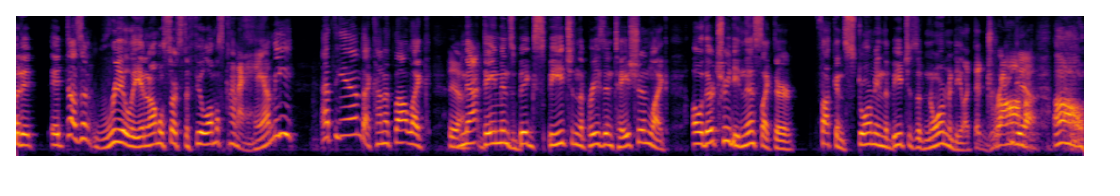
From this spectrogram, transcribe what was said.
but it it doesn't really, and it almost starts to feel almost kind of hammy at the end. I kind of thought like Yeah. Matt Damon's big speech in the presentation, like, oh, they're treating this like they're fucking storming the beaches of Normandy, like the drama. Yeah. Oh,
